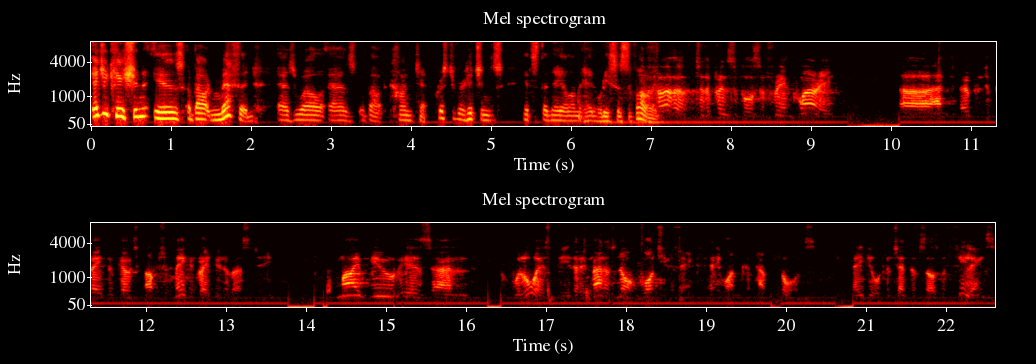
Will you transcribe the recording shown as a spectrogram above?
Education is about method as well as about content. Christopher Hitchens hits the nail on the head when he says the following. Further to the principles of free inquiry uh, and open debate that goes up to make a great university, my view is and will always be that it matters not what you think. Anyone can have thoughts. Many people content themselves with feelings.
